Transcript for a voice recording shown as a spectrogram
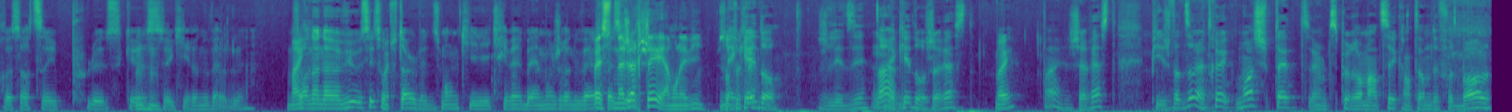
ressortir plus que Mhm. ceux qui renouvellent. là. Mike? On en a vu aussi sur Twitter là, du monde qui écrivait ben moi je renouvelle. Ben, c'est une majorité, à mon avis. Mais Surtout Kedo, je l'ai dit. Ouais. Mais Kedo, je reste. Oui. Ouais, je reste. Puis je vais te dire un truc. Moi, je suis peut-être un petit peu romantique en termes de football.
